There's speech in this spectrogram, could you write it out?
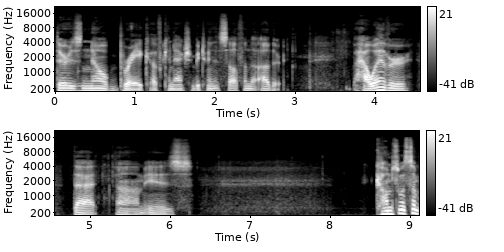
there is no break of connection between the self and the other. However, that um, is comes with some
